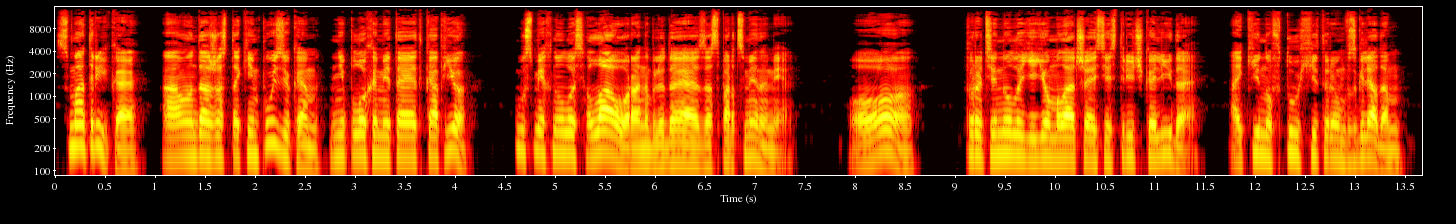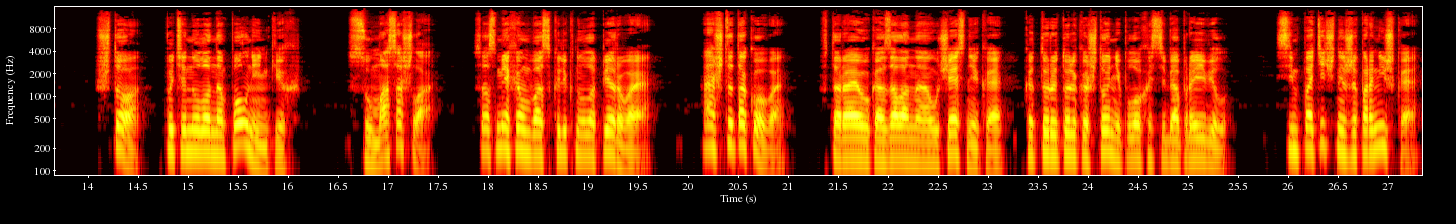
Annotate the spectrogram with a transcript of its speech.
«Смотри-ка, а он даже с таким пузиком неплохо метает копье», усмехнулась Лаура, наблюдая за спортсменами. «О!» — протянула ее младшая сестричка Лида, окинув ту хитрым взглядом. «Что, потянула на полненьких? С ума сошла?» Со смехом воскликнула первая. «А что такого?» Вторая указала на участника, который только что неплохо себя проявил. «Симпатичный же парнишка.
